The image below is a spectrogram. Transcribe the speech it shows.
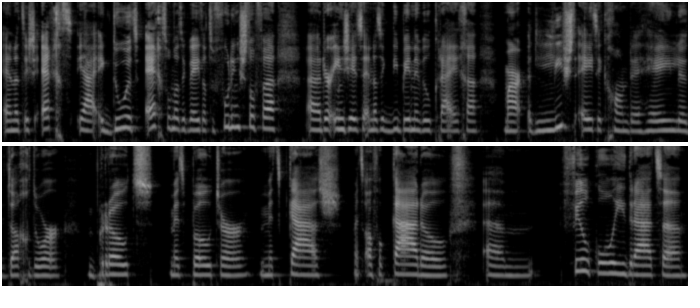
En het is echt, ja, ik doe het echt omdat ik weet dat de voedingsstoffen uh, erin zitten en dat ik die binnen wil krijgen. Maar het liefst eet ik gewoon de hele dag door brood met boter, met kaas, met avocado, ehm, veel koolhydraten.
